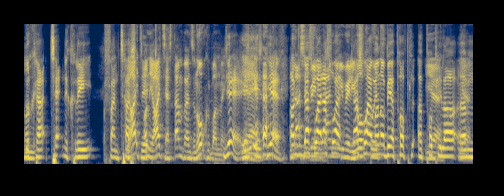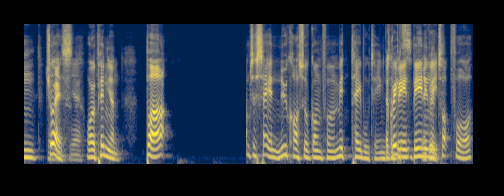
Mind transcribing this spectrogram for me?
Look at technically The eye, fantastic. on the eye test, Dan Burn's an awkward one, mate. Yeah, Yeah. yeah, yeah. And actually that's why. really That's why. really that's why it might not be a, pop, a popular yeah. um, choice yeah. or opinion, but I'm just saying Newcastle have gone from a mid-table team Agreed. to being being in the top four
